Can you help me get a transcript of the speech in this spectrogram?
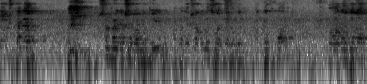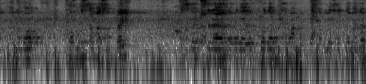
অনুষ্ঠানের সম্মানিত সভাপতি, আমাদের সকলের শ্রদ্ধা অধ্যক্ষ মহানগর জনাব ফখরুল ইসলাম আসিফ ভাই আমাদের প্রধান মেহমান সকলের শ্রদ্ধাভাজন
